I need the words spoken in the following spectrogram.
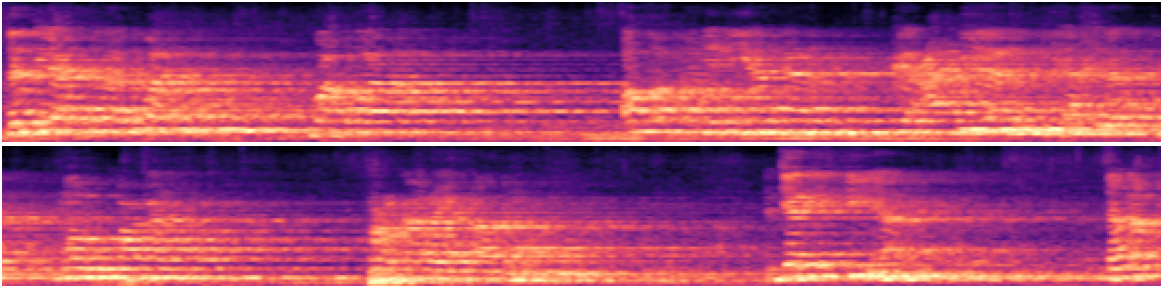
Dan tidak keraguan bahwa Allah menyediakan keadilan di akhirat merupakan perkara yang agung. Jadi intinya dalam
